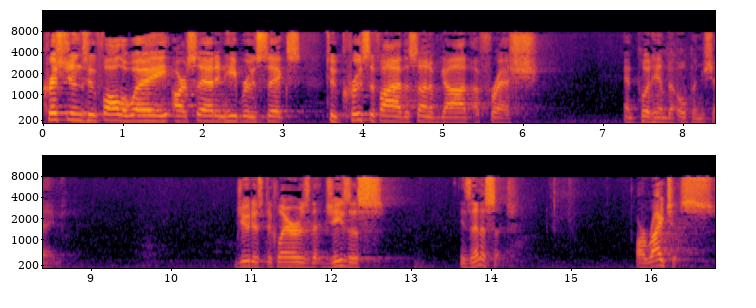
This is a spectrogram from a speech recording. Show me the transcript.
Christians who fall away are said in Hebrews 6 to crucify the Son of God afresh and put him to open shame. Judas declares that Jesus is innocent or righteous.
